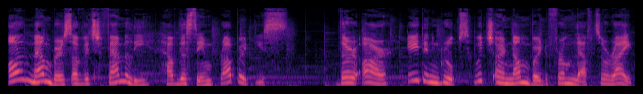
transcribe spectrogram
All members of each family have the same properties. There are 18 groups which are numbered from left to right.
